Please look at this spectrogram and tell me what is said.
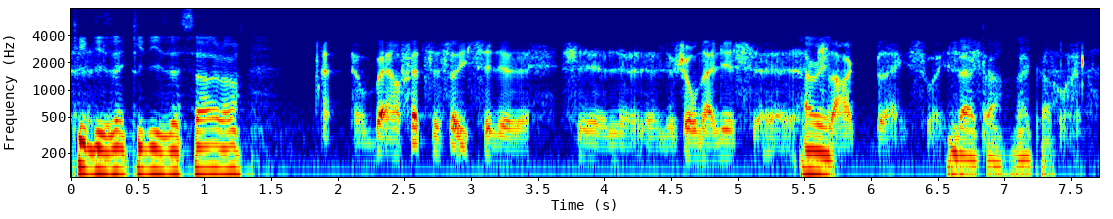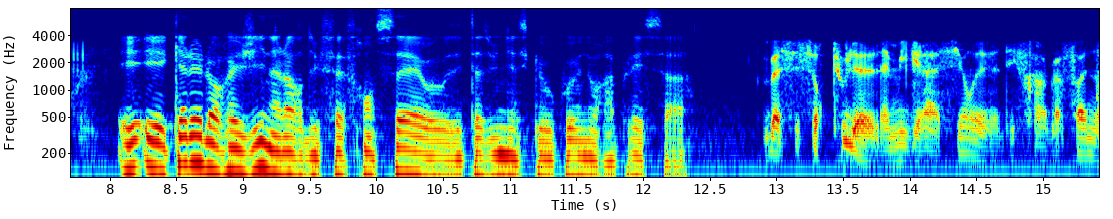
qui disait qui disait ça alors ben, en fait, c'est ça, c'est le, le, le, journaliste euh, ah oui. Clark Blaise. Ouais, d'accord, d'accord. Ouais. Et, et, quelle est l'origine alors du fait français aux États-Unis? Est-ce que vous pouvez nous rappeler ça? Ben, C'est surtout le, la migration des francophones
